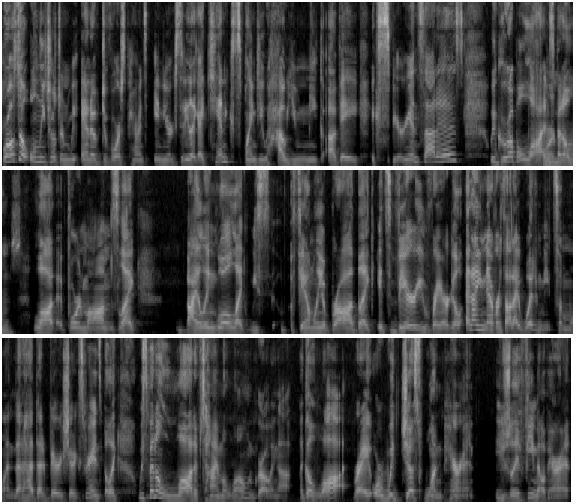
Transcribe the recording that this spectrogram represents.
We're also only children and of divorced parents in new york city. Like i can't explain to you how unique of a experience that is. We grew up a lot and Foreign spent moms. a lot foreign moms like bilingual like we family abroad like it's very rare and i never thought i would meet someone that had that very shared experience but like we spent a lot of time alone growing up like a lot right? Or with just one parent usually a female parent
